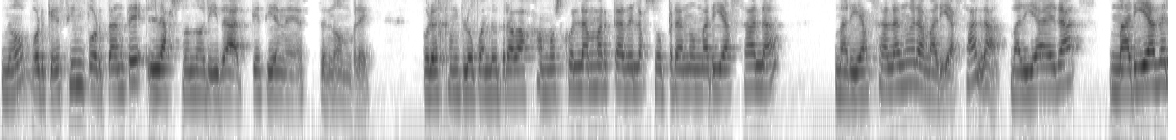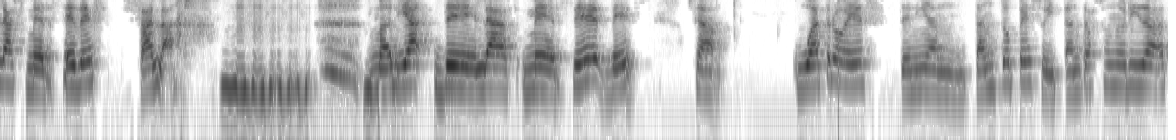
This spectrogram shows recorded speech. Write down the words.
¿no? Porque es importante la sonoridad que tiene este nombre. Por ejemplo, cuando trabajamos con la marca de la soprano María Sala, María Sala no era María Sala, María era María de las Mercedes Sala. María de las Mercedes. O sea, cuatro es tenían tanto peso y tanta sonoridad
